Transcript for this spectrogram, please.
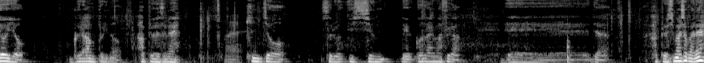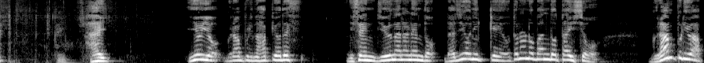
よいよグランプリの発表ですね、緊張する一瞬でございますが、えーじゃあ発表しましょうかね。はい、い、よいよグランプリの発表です。2017年度ラジオ日経大人のバンド大賞グランプリは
